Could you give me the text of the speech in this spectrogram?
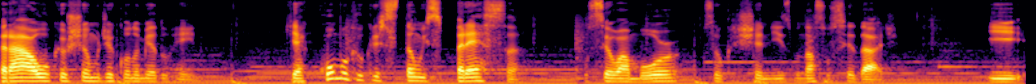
para algo que eu chamo de economia do reino, que é como que o cristão expressa o seu amor, o seu cristianismo na sociedade. E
